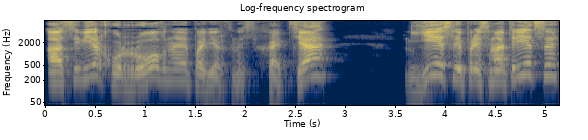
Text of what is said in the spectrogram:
а сверху ровная поверхность. Хотя, если присмотреться,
